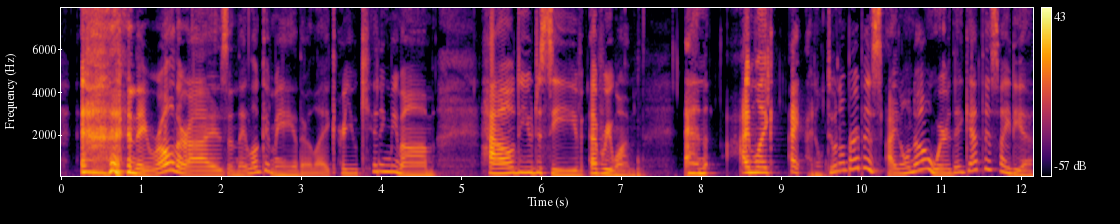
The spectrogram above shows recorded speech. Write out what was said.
and they roll their eyes and they look at me. They're like, Are you kidding me, mom? How do you deceive everyone? And I'm like, I, I don't do it on purpose. I don't know where they get this idea.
